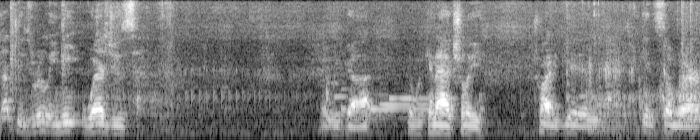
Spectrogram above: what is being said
Got these really neat wedges that we got that we can actually try to get in in somewhere.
